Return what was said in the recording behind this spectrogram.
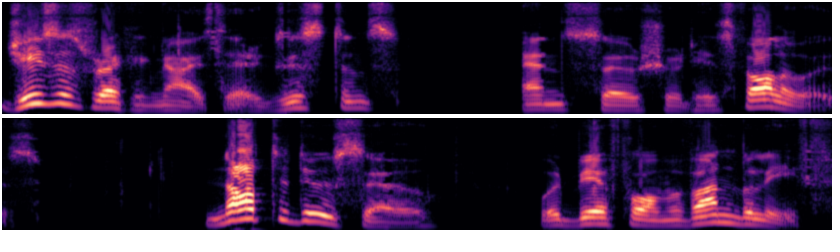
Jesus recognized their existence, and so should his followers. Not to do so would be a form of unbelief.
